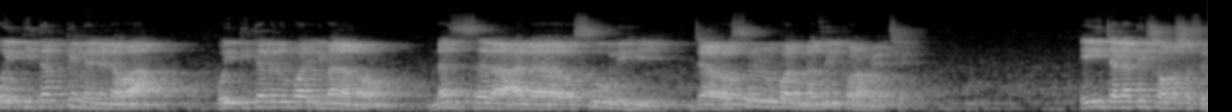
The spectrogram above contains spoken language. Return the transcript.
ওই কিতাবকে মেনে নেওয়া, ওই কিতাবের উপর ইমান আনো। নাযালা আলা রাসূলিহি। যা রসুলের উপর নাজিল করা হয়েছে। এই জায়গাটির সমস্যা ছিল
